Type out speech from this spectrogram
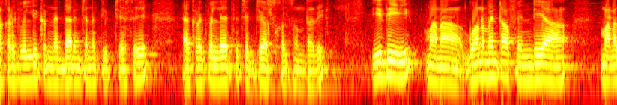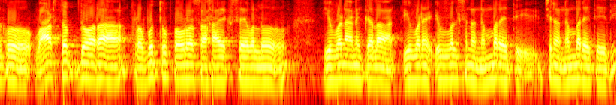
అక్కడికి వెళ్ళి ఇక్కడ నిర్ధారించని క్లిక్ చేసి అక్కడికి వెళ్ళి అయితే చెక్ చేసుకోవాల్సి ఉంటుంది. ఇది మన గవర్నమెంట్ ఆఫ్ ఇండియా మనకు వాట్సాప్ ద్వారా ప్రభుత్వ పౌర సహాయక సేవలు ఇవ్వడానికి గల ఇవ్వడ ఇవ్వాల్సిన నెంబర్ అయితే ఇచ్చిన నెంబర్ అయితే ఇది.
